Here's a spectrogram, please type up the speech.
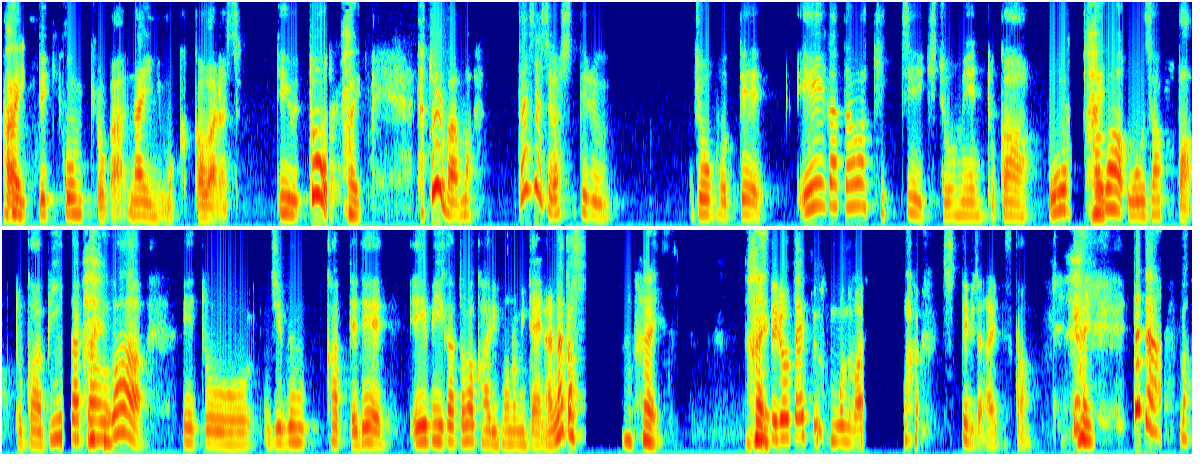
科はい学的根拠がないにもかかわらずっていうとはい。例えば、まあ、私たちが知ってる情報って A 型はきっちり几帳面とか O 型は大雑把とか、B 型は、えー、と自分勝手で AB 型は変わり者みたいななんかスはい。はい。テレオタイプのものは知ってるじゃないですか。はい。ただ、まあ、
